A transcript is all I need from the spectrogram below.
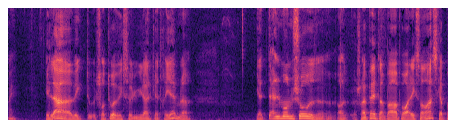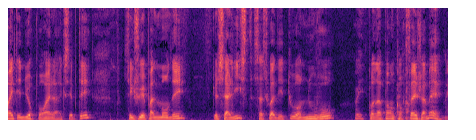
Oui. Et là, avec tout- surtout avec celui-là, le quatrième, là, il y a tellement de choses. Je répète, hein, par rapport à Alexandra, ce qui n'a pas été dur pour elle à accepter, c'est que je lui ai pas demandé que sa liste, ça soit des tours nouveaux Oui. qu'on n'a pas encore fait jamais. Oui.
